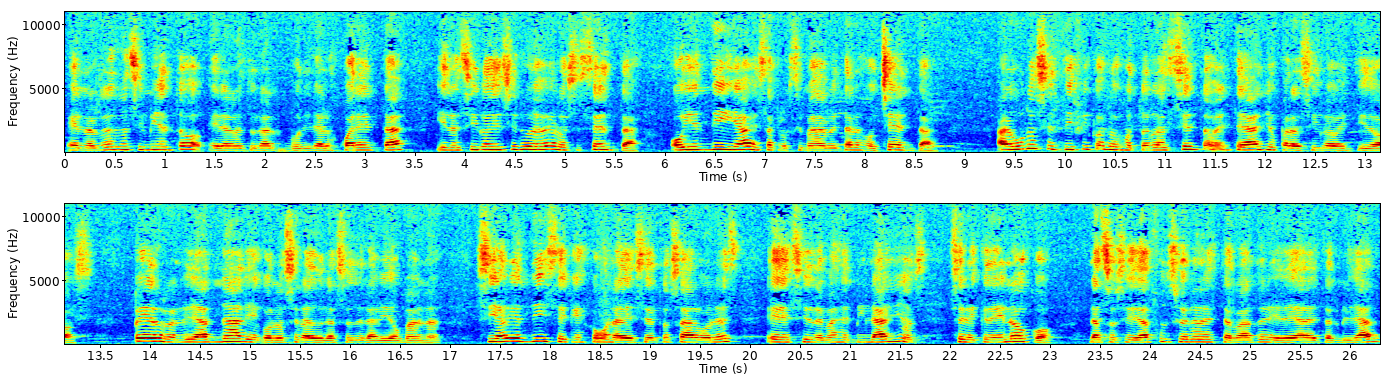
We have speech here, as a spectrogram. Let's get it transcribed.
en el Renacimiento era natural morir a los 40 y en el siglo XIX a los 60. Hoy en día es aproximadamente a los 80. Algunos científicos nos otorgan 120 años para el siglo XXII, pero en realidad nadie conoce la duración de la vida humana. Si alguien dice que es como la de ciertos árboles, es decir, de más de mil años, se le cree loco. La sociedad funciona desterrando la idea de eternidad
